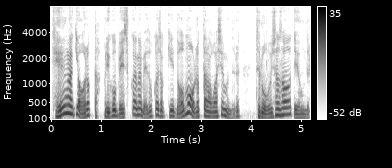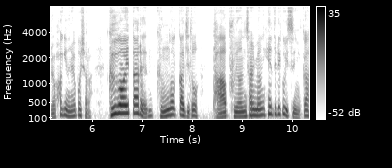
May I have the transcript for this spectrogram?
대응하기 어렵다 그리고 매수가나 매도가 잡기 너무 어렵다라고 하시는 분들은 들어오셔서 내용들을 확인을 해보셔라 그거에 따른 근거까지도 다 부연 설명해드리고 있으니까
